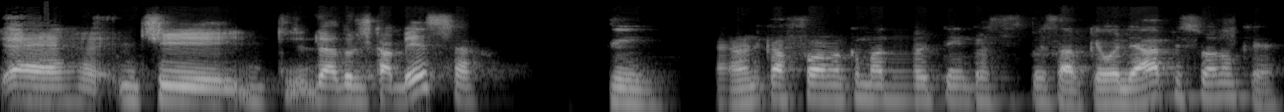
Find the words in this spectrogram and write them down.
É, de, de, da dor de cabeça? Sim. É a única forma que uma dor tem para se expressar, porque olhar a pessoa não quer.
